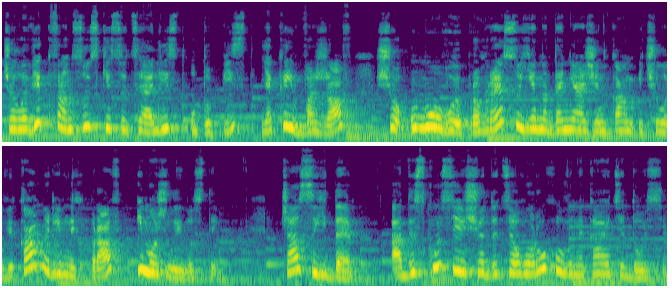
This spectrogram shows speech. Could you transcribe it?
Чоловік французький соціаліст-утопіст, який вважав, що умовою прогресу є надання жінкам і чоловікам рівних прав і можливостей. Час йде, а дискусії щодо цього руху виникають і досі.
